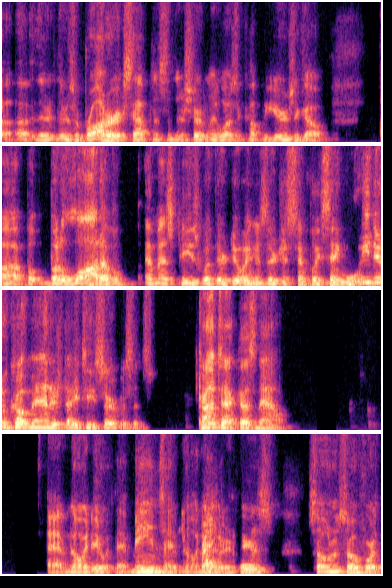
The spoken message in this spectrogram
uh, uh there, there's a broader acceptance than there certainly was a couple years ago. Uh, but but a lot of MSPs, what they're doing is they're just simply saying we do co-managed IT services contact us now. I have no idea what that means. I have no idea right. what it is, so on and so forth.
